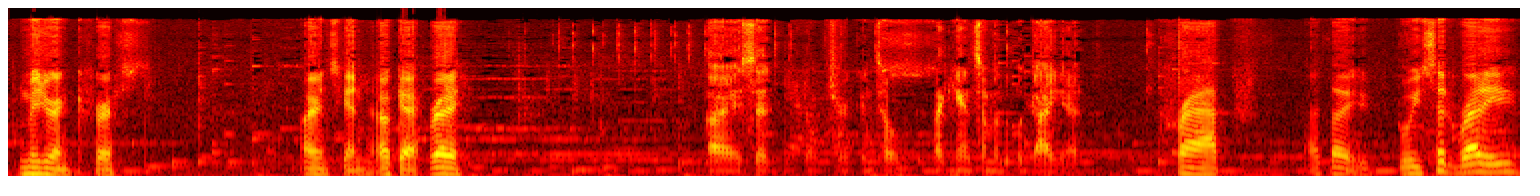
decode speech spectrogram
Let me drink first. Iron skin. Okay, ready. I said don't drink until I can't summon the guy yet. Crap. I thought you... Well, you said ready.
